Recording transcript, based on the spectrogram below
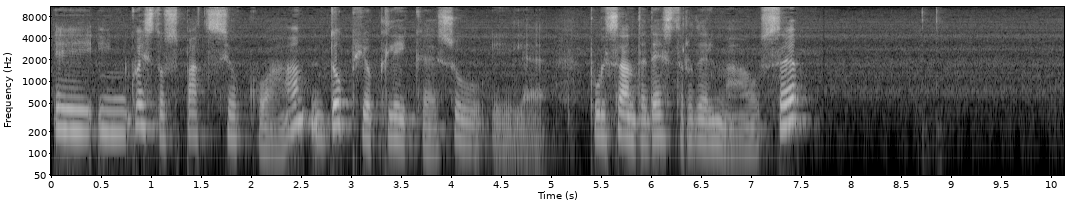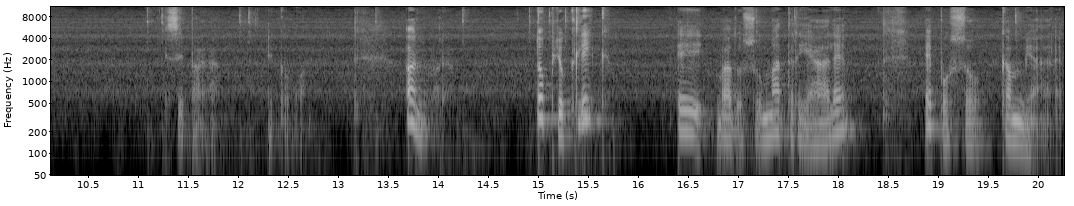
E in questo spazio qua doppio clic sul pulsante destro del mouse separa ecco qua. Allora doppio clic e vado su materiale e posso cambiare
